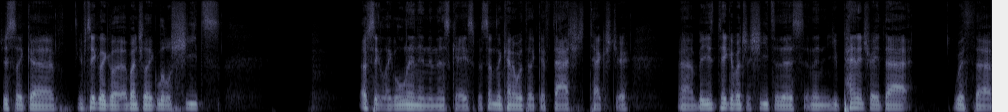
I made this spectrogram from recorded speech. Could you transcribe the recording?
just like uh, if you take like a, a bunch of like little sheets I'd say like linen in this case, but something kind of with like a thatched texture. Uh, but you take a bunch of sheets of this and then you penetrate that with uh,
